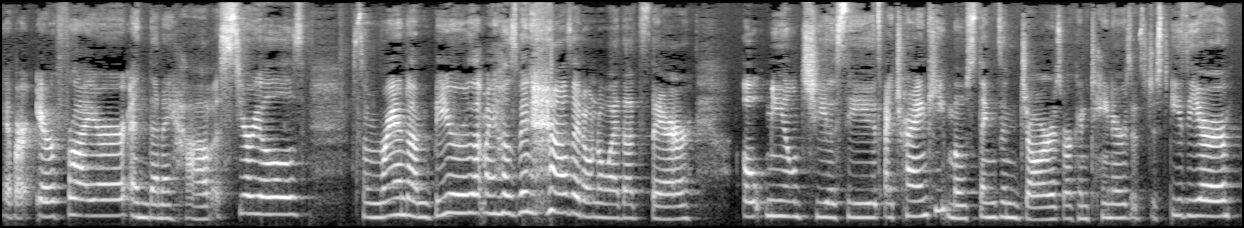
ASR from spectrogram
I have our air fryer and then I have cereals, some random beer that my husband has. I don't know why that's there. Oatmeal, chia seeds. I try and keep most things in jars or containers. It's just easier.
